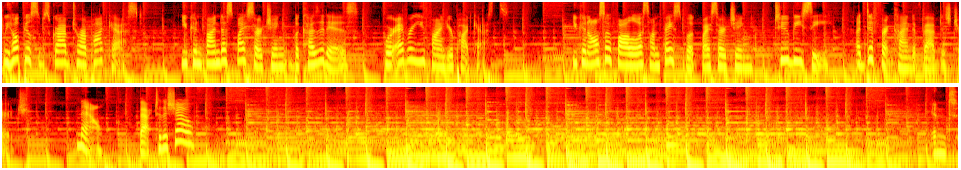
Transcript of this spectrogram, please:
We hope you'll subscribe to our podcast. You can find us by searching Because It Is wherever you find your podcasts. You can also follow us on Facebook by searching 2BC a different kind of Baptist church. Now, back to the show. And,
